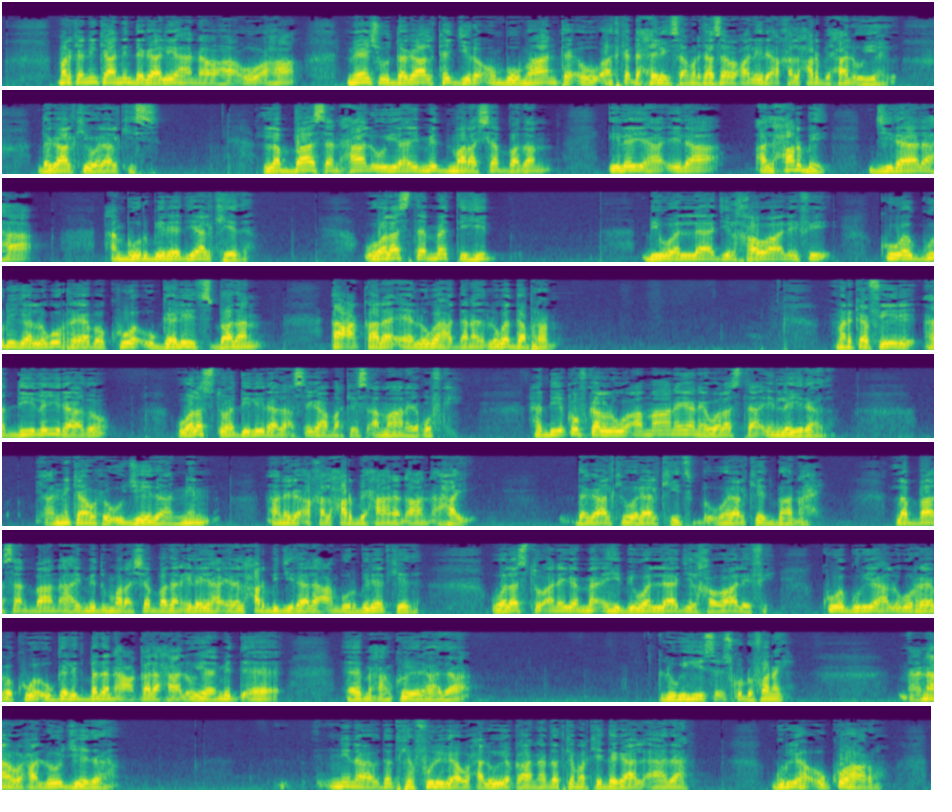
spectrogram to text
Marka ninkan nin dagaalyahan ahaa uu ahaa meeshuu dagaal ka jira unbuu maanta aad ka dhexelaysaa markaasa waxaa la yidhi akhal xarbi xaal uu yahay. Dagaalkii walaalkiis. Labaasan xaal uu yahay mid marasho badan ilayha ilaa alxarbi jilaalaha cambuurbireedyaalkeeda walasta ma tihid biwallaaji alkhawaalifi kuwa guriga lagu reebo kuwa ugaliis badan acqala ee luga hadana luga dabran marka fiiri haddii la yidhaahdo walastu haddii la yidhahdo asigaa marka is ammaanaya qofkii haddii qof kale lagu ammaanayana walasta in la yidhaahdo yani ninkan wuxuu u jeedaa nin aniga akhal xarbi xaanad aan ahay dagaalkii walaalkeed walaalkeed baan ahay. Labaasan baan ahay mid marasho badan ilayha ila alxarbi jilaalaha cambuurbireedkeeda. Walastu aniga ma ahi biwallaaji alkhawaalifi kuwa guryaha lagu reebo kuwa ugelid badan acqala xaal uu yahay mid maxaan ku irahdaa lugihiisa isku dhufanay. Macnaha waxaa loo jeedaa nina dadka fuliga waxaa lagu yaqaanaa dadka markay dagaal aadaan guryaha uu ku haro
